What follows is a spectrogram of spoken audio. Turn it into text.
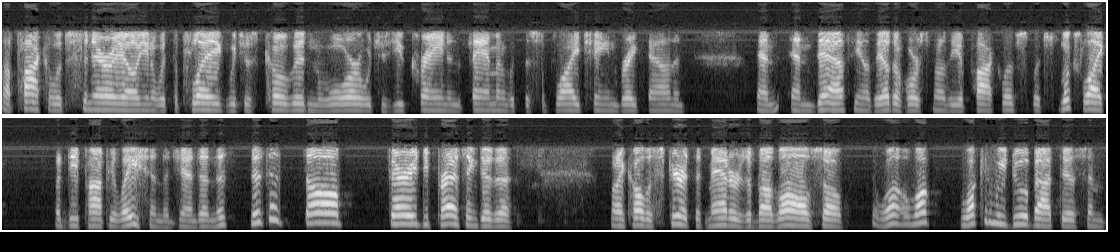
apocalypse scenario, you know, with the plague, which is COVID, and war, which is Ukraine, and famine, with the supply chain breakdown, and and and death, you know, the other horsemen of the apocalypse, which looks like a depopulation agenda. And this this is all very depressing to the what I call the spirit that matters above all. So, what what what can we do about this, and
